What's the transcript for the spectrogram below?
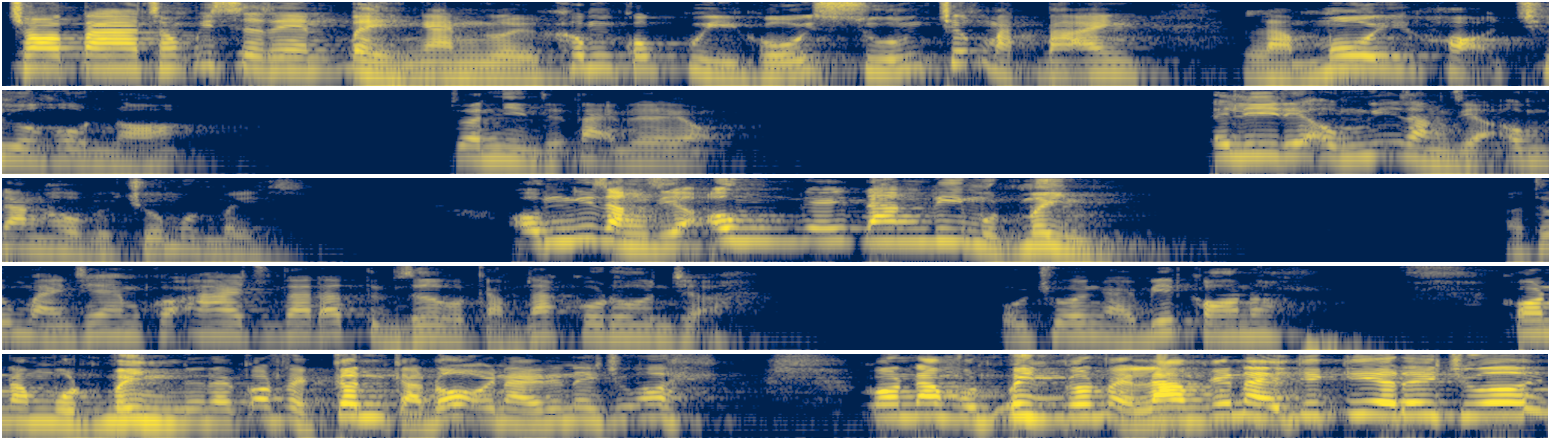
cho ta trong Israel 7.000 người không có quỳ gối xuống trước mặt ba anh là môi họ chưa hôn nó. Chúng ta nhìn thấy tại đây không? Eli đấy ông nghĩ rằng gì ông đang hầu việc Chúa một mình. Ông nghĩ rằng gì ông ấy đang đi một mình ở thưa mày anh chị em, có ai chúng ta đã từng rơi vào cảm giác cô đơn chưa ôi chúa ơi, ngài biết con không? Con đang một mình nên là con phải cân cả đội này đây này, chú ơi. Con đang một mình, con phải làm cái này cái kia đây, chú ơi.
